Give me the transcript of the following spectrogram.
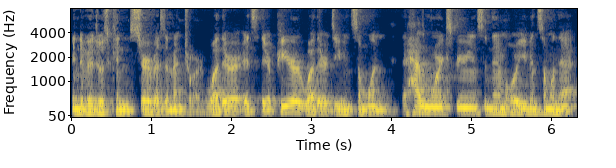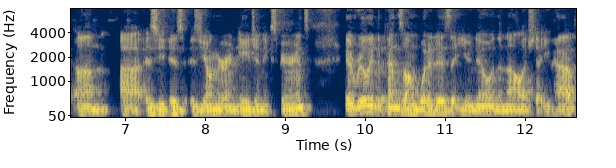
individuals can serve as a mentor, whether it's their peer, whether it's even someone that has more experience than them, or even someone that um, uh, is, is, is younger in age and experience. It really depends on what it is that you know and the knowledge that you have.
